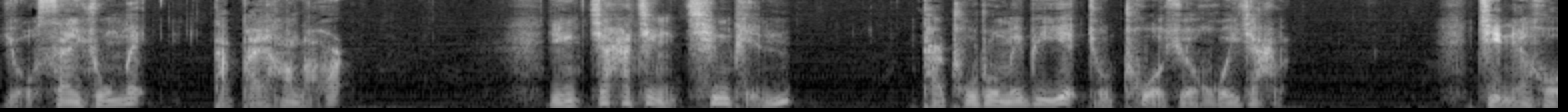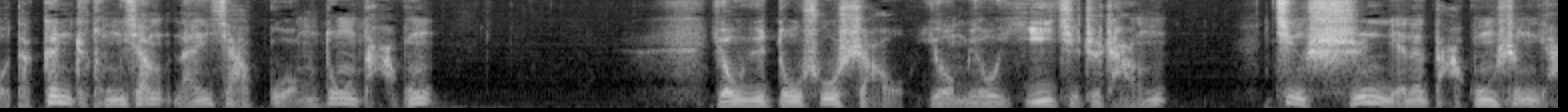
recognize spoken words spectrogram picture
有三兄妹，他排行老二。因家境清贫，他初中没毕业就辍学回家了。几年后，他跟着同乡南下广东打工。由于读书少，又没有一技之长，近十年的打工生涯，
